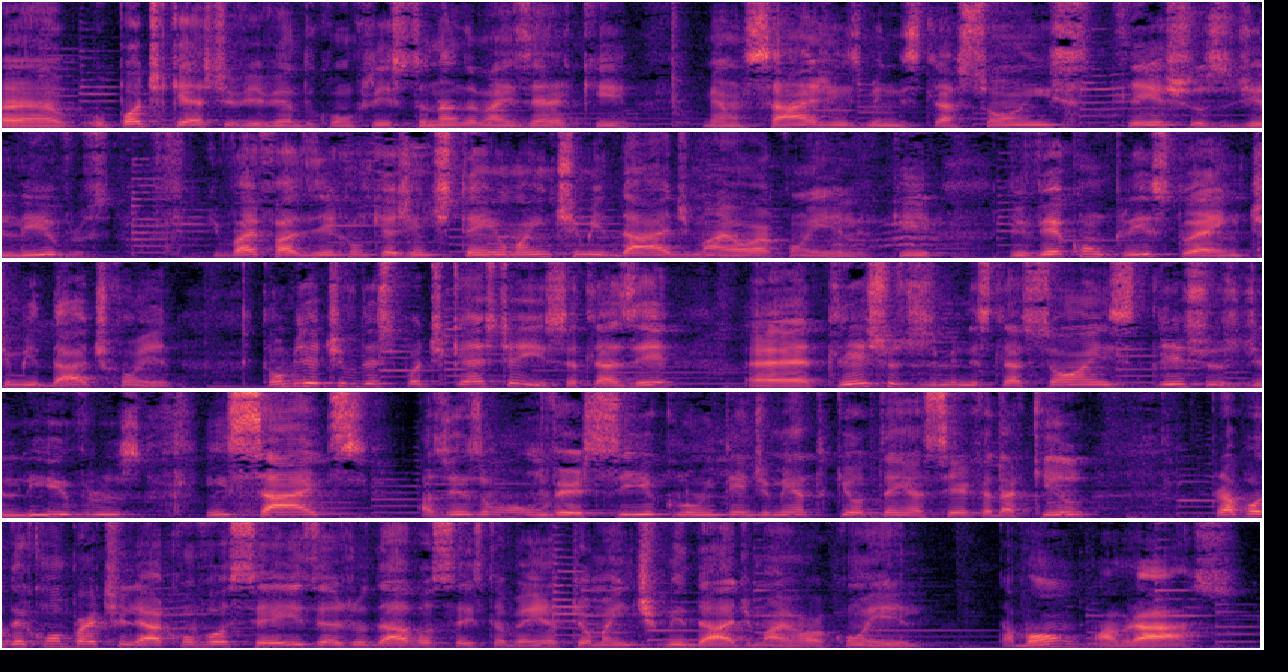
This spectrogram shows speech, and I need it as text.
Uh, o podcast Vivendo com Cristo nada mais é que mensagens, ministrações, trechos de livros que vai fazer com que a gente tenha uma intimidade maior com Ele. Que viver com Cristo é intimidade com Ele. Então, o objetivo desse podcast é isso: é trazer é, trechos de ministrações, trechos de livros, insights, às vezes um, um versículo, um entendimento que eu tenho acerca daquilo, para poder compartilhar com vocês e ajudar vocês também a ter uma intimidade maior com Ele. Tá bom? Um abraço.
